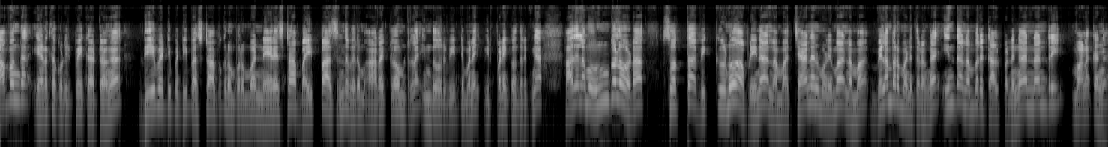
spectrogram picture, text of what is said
அவங்க இடத்த கூட்டிகிட்டு போய் காட்டுவாங்க. தீவட்டிப்பட்டி பஸ் ஸ்டாப்புக்கு ரொம்ப ரொம்ப நேரஸ்ட்டாக பைபாஸ்லேருந்து வெறும் அரை கிலோமீட்டரில் இந்த ஒரு வீட்டு மனை விற்பனைக்கு வந்திருக்குங்க. அது இல்லாமல் உங்களோட சொத்தை விற்கணும் அப்படின்னா நம்ம சேனல் மூலிமா நம்ம விளம்பரம் பண்ணி தரோங்க இந்த நம்பருக்கு கால் பண்ணுங்கள் நன்றி. வணக்கங்க.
